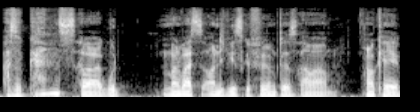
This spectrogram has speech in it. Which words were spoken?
also ganz, aber gut, man weiß auch nicht, wie es gefilmt ist, aber okay.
